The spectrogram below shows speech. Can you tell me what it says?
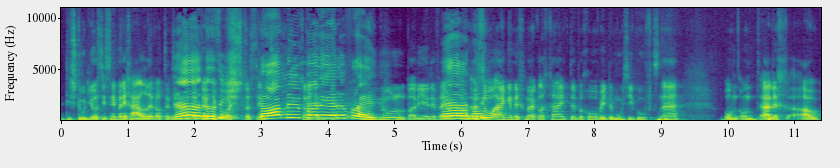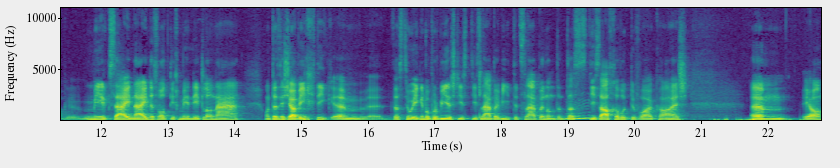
die Studios die sind immer in Keller, oder? Ja, da, da, das, ist das gar nicht barrierefrei. Null barrierefrei. Ja, also, so eigentlich Möglichkeiten bekommen, wieder Musik aufzunehmen. Und, und eigentlich auch mir gesagt, nein, das wollte ich mir nicht nehmen. Und das ist ja wichtig, ähm, dass du irgendwo probierst, dein, dein Leben weiterzuleben und, und dass mhm. die Sachen, die du vorher gehabt hast, ähm, ja,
